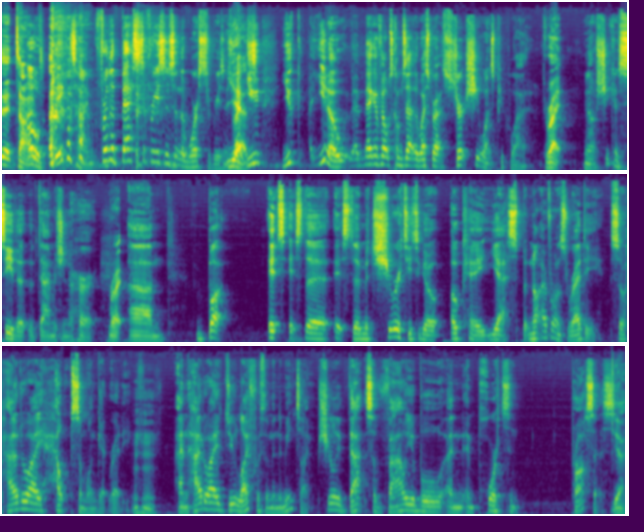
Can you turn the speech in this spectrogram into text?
At times. Oh, big time! For the best of reasons and the worst of reasons. Yes. Right? You you you know, Megan Phelps comes out of the West Baptist Church. She wants people out. right. You know, she can see the, the damage and the hurt. Right. Um, but it's it's the it's the maturity to go, okay, yes, but not everyone's ready. So how do I help someone get ready? Mm-hmm. And how do I do life with them in the meantime? Surely that's a valuable and important process. Yeah.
